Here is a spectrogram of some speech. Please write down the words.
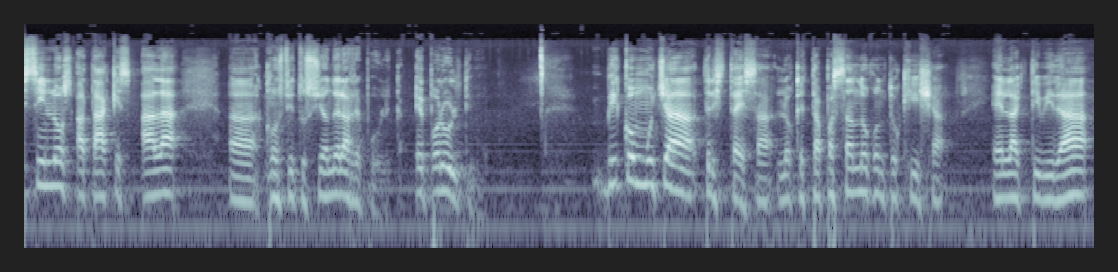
sin- los ataques a la ah, constitución de la República. Y por último, vi con mucha tristeza lo que está pasando con Toquilla en la actividad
